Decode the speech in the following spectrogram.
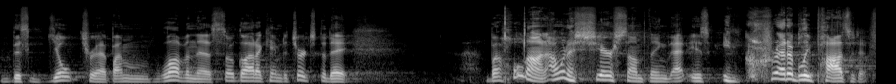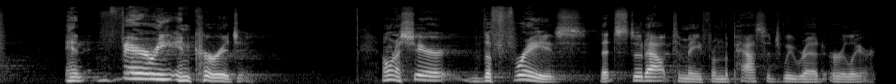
this guilt trip. I'm loving this. So glad I came to church today. But hold on, I want to share something that is incredibly positive and very encouraging. I want to share the phrase that stood out to me from the passage we read earlier.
